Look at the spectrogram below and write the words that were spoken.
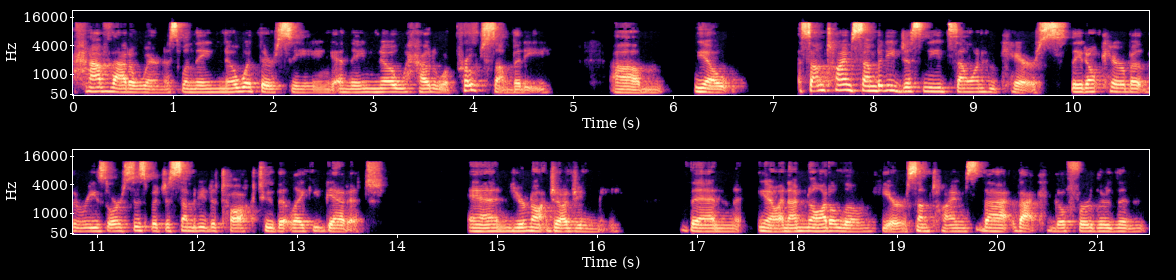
have that awareness, when they know what they're seeing and they know how to approach somebody, um, you know, sometimes somebody just needs someone who cares. They don't care about the resources, but just somebody to talk to that, like, you get it and you're not judging me. Then, you know, and I'm not alone here. Sometimes that that can go further than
